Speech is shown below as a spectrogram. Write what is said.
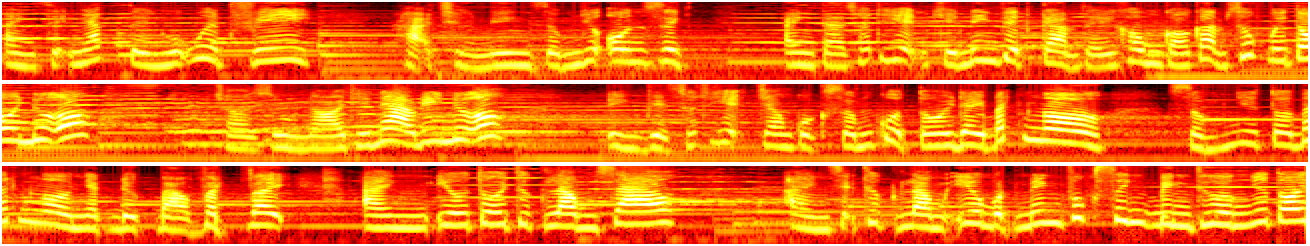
Anh sẽ nhắc tới Ngũ Nguyệt Phi. Hạ Trường Ninh giống như ôn dịch. Anh ta xuất hiện khiến Đinh Việt cảm thấy không có cảm xúc với tôi nữa. Cho dù nói thế nào đi nữa, đinh Việt xuất hiện trong cuộc sống của tôi đầy bất ngờ, giống như tôi bất ngờ nhặt được bảo vật vậy. Anh yêu tôi thực lòng sao? Anh sẽ thực lòng yêu một Ninh Phúc Sinh bình thường như tôi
